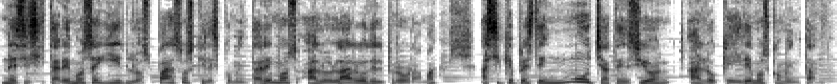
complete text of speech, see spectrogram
necesitaremos seguir los pasos que les comentaremos a lo largo del programa, así que presten mucha atención a lo que iremos comentando.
